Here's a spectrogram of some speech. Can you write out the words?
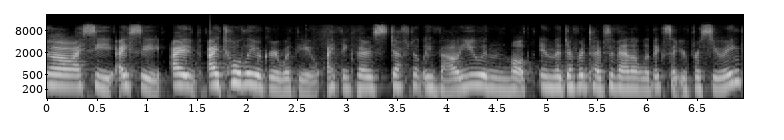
Oh, I see. I see. I, I totally agree with you. I think there's definitely value in mul- in the different types of analytics that you're pursuing,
